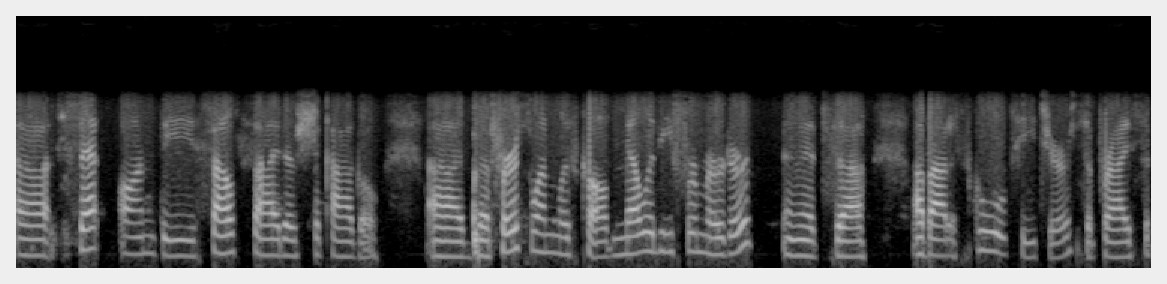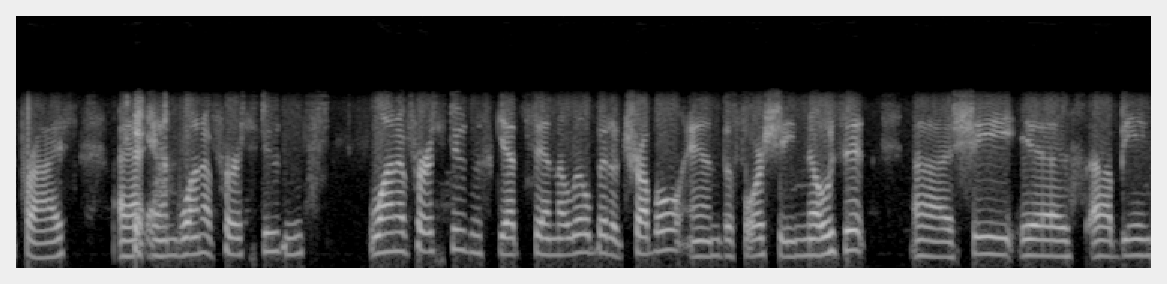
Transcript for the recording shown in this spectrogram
uh, set on the south side of Chicago. Uh, the first one was called Melody for Murder, and it's uh, about a school teacher. Surprise, surprise. Uh, Yeah. And one of her students, one of her students gets in a little bit of trouble, and before she knows it, uh, she is uh, being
